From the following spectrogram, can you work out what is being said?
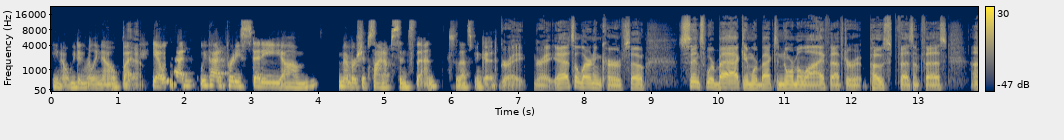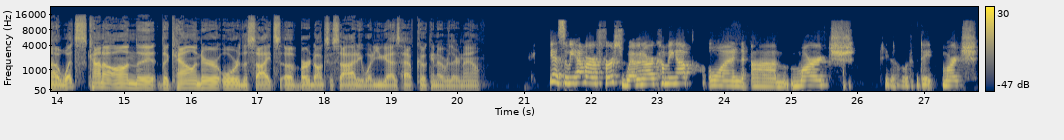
you know we didn't really know. But yeah, yeah we've had we've had pretty steady um, membership signups since then so that's been good. Great great. Yeah it's a learning curve. So since we're back and we're back to normal life after post pheasant fest uh, what's kind of on the the calendar or the sights of bird dog society? What do you guys have cooking over there now yeah, so we have our first webinar coming up on um, March. Geez, I'll look at the date. March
